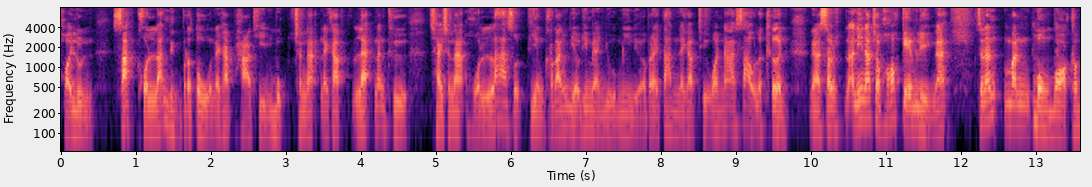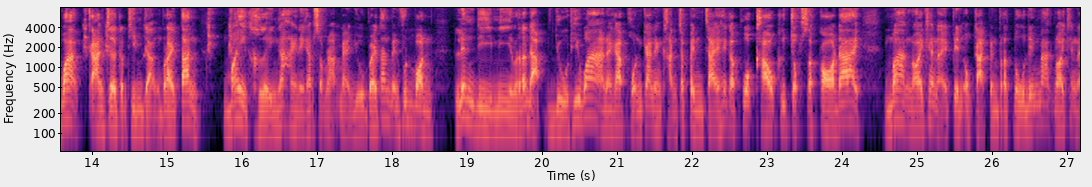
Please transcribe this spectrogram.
ฮอยลุนซัดคนละ 1 ประตูนะครับพาทีมบุกชนะนะครับ และนั่นคือชัยชนะหนล่าสุดเพียงครั้งเดียวที่แมนยูมีเหนือไบรตันนะครับ ถือว่าน่าเศร้าเหลือเกินนะอันนี้นับเฉพาะเกมลีกนะ ฉะนั้นมันบ่งบอกครับว่าการเจอกับทีมอย่างไบรตันไม่เคยง่ายนะครับสำหรับแมนยูไบรตันเป็นฟุตบอล เล่นดีมีระดับอยู่ที่ว่านะครับผลการแข่งขันจะเป็นใจให้กับพวกเขาคือจบสกอร์ได้มากน้อยแค่ไหนเปลี่ยนโอกาสเป็นประตูได้มากน้อยแค่ไหน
